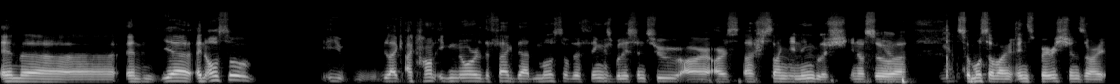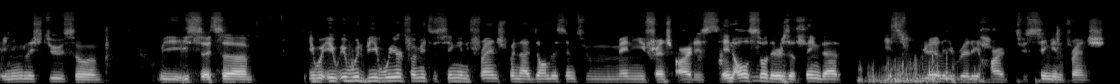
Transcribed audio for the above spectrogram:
and uh, and yeah, and also. You, like I can't ignore the fact that most of the things we listen to are are, are sung in English, you know. So uh, so most of our inspirations are in English too. So we it's, it's a uh, it, it, it, would be weird for me to sing in French when I don't listen to many French artists. And also, mm. there's a thing that it's really, really hard to sing in French.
